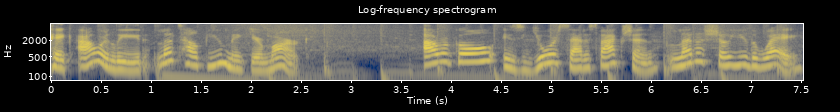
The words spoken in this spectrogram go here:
Take our lead, let's help you make your mark. Our goal is your satisfaction. Let us show you the way.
